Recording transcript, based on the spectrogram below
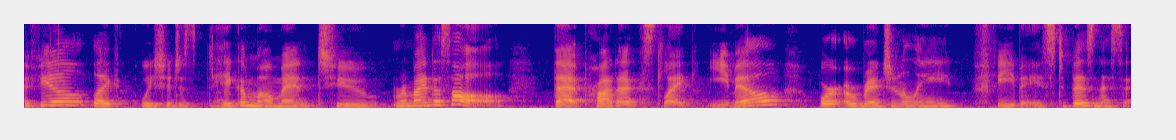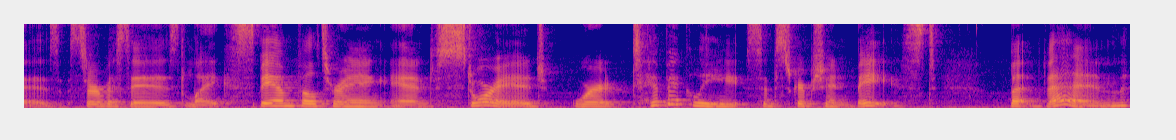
I feel like we should just take a moment to remind us all that products like email were originally fee-based businesses. Services like spam filtering and storage were typically subscription-based. But then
